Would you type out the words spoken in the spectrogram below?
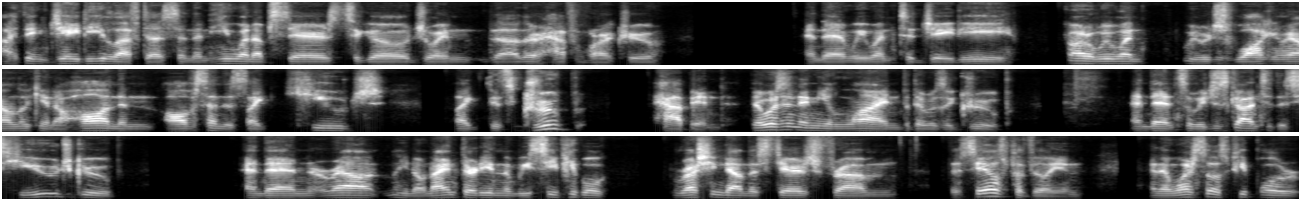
I think JD left us, and then he went upstairs to go join the other half of our crew, and then we went to JD, or we went. We were just walking around looking at a hall, and then all of a sudden, this like huge, like this group happened. There wasn't any line, but there was a group, and then so we just got into this huge group, and then around you know 9:30, and then we see people rushing down the stairs from the sales pavilion, and then once those people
